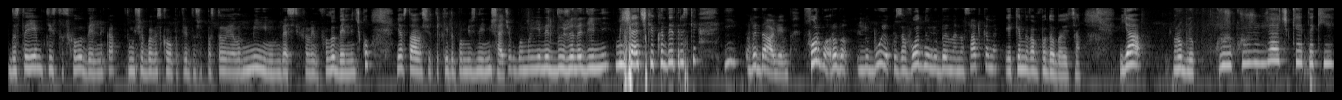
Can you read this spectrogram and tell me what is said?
Достаємо тісто з холодильника, тому що обов'язково потрібно, щоб постояло мінімум 10 хвилин в холодильничку. Я вставила ще такий допоміжний мішечок, бо мої не дуже надійні мішечки кондитерські. І видалюємо. Форму робимо любу, яку завгодно, любими насадками, якими вам подобаються. Я роблю кружечки такі,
